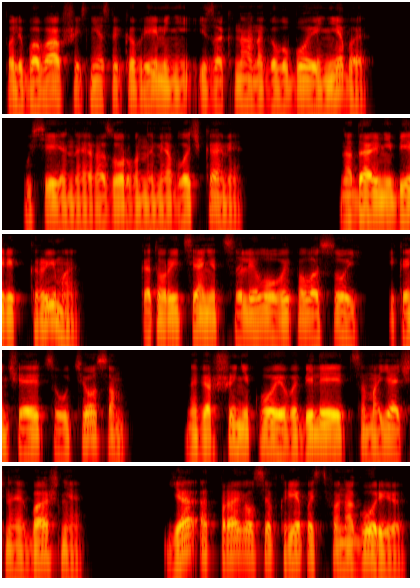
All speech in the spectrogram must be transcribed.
Полюбовавшись несколько времени из окна на голубое небо, усеянное разорванными облачками, на дальний берег Крыма, который тянется лиловой полосой и кончается утесом, на вершине коего белеется маячная башня, я отправился в крепость Фанагорию,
